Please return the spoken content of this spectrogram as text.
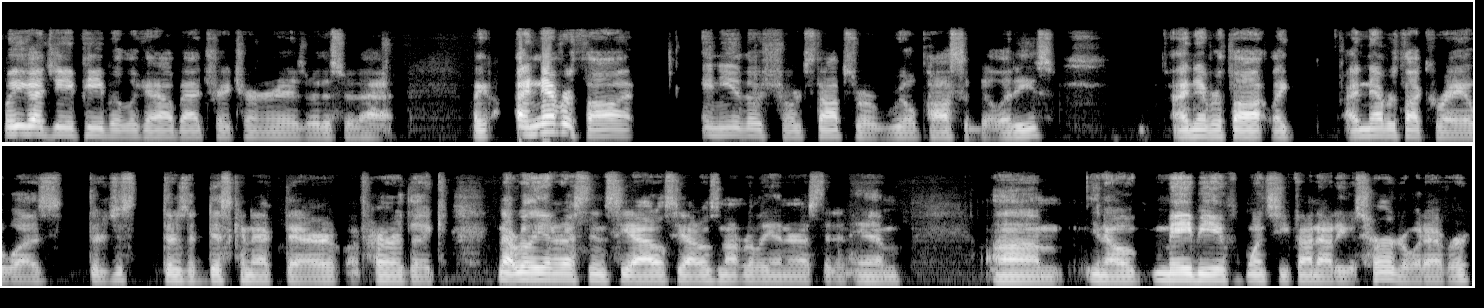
well, you got JP, but look at how bad trey Turner is, or this or that. Like I never thought any of those shortstops were real possibilities. I never thought like I never thought Correa was. There's just there's a disconnect there of her like not really interested in Seattle. Seattle's not really interested in him. Um, you know, maybe if once he found out he was hurt or whatever,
